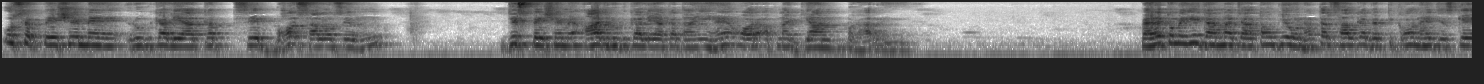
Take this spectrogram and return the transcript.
उस पेशे में रूबिका लियाकत से बहुत सालों से हूँ। जिस पेशे में आज रूबिका लियाकत आई हैं और अपना ज्ञान बघार रही हैं। पहले तो मैं ये जानना चाहता हूँ कि उनहत्तर साल का व्यक्ति कौन है जिसके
